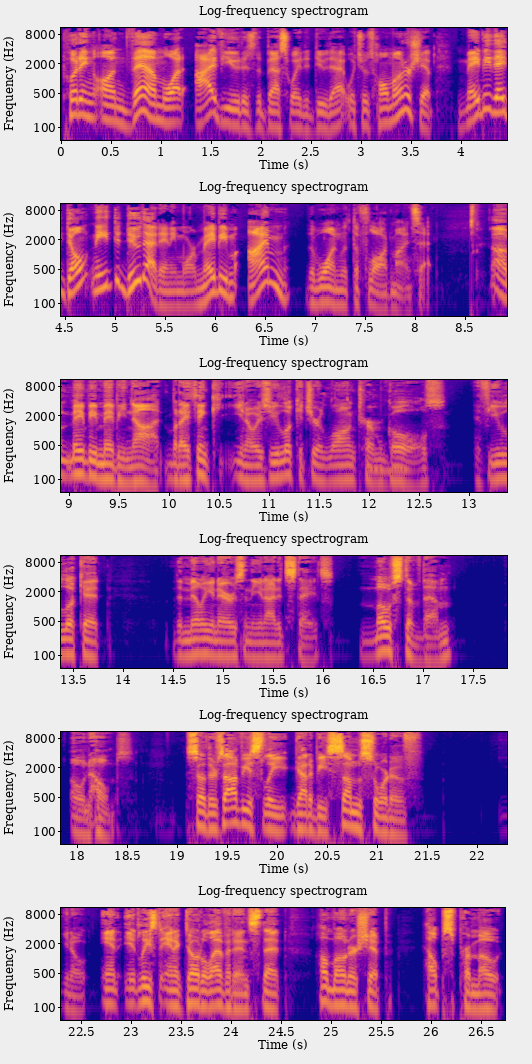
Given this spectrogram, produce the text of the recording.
putting on them what I viewed as the best way to do that, which was home ownership? Maybe they don't need to do that anymore. Maybe I'm the one with the flawed mindset. Um, maybe, maybe not. But I think, you know, as you look at your long term goals, if you look at the millionaires in the United States, most of them own homes. So there's obviously got to be some sort of, you know, an, at least anecdotal evidence that home ownership helps promote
